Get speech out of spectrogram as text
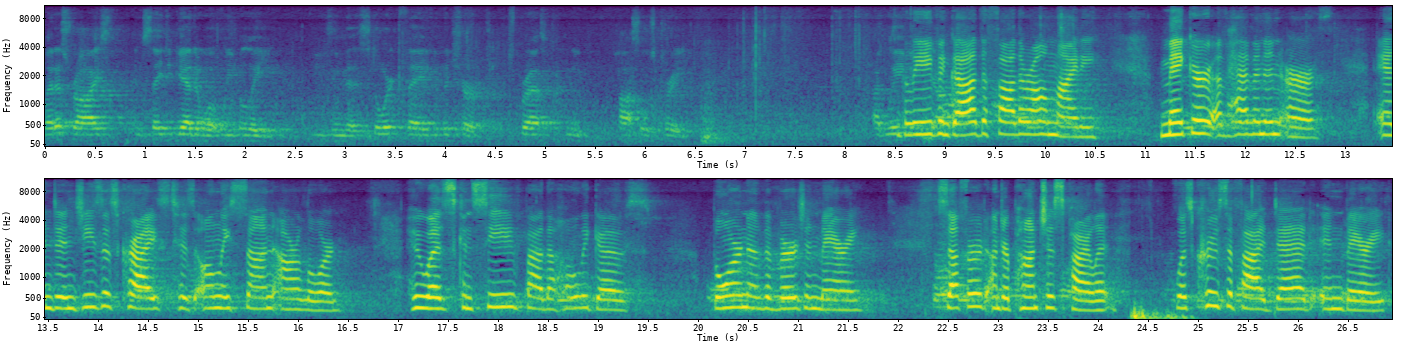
Let us rise and say together what we believe, using the historic faith of the church expressed in the Apostles' Creed. I believe, believe in God the Father Almighty, maker of heaven and earth, and in Jesus Christ, his only Son, our Lord, who was conceived by the Holy Ghost, born of the Virgin Mary, suffered under Pontius Pilate, was crucified, dead, and buried.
